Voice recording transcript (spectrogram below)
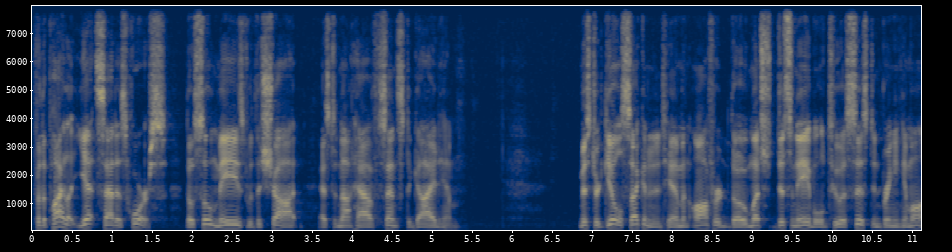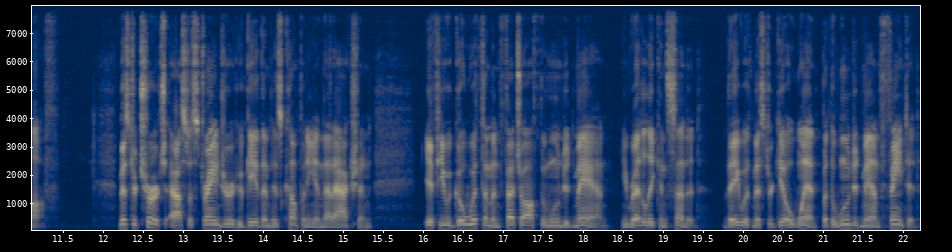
For the pilot yet sat his horse, though so mazed with the shot as to not have sense to guide him. Mr. Gill seconded him and offered, though much disenabled, to assist in bringing him off. Mr. Church asked a stranger who gave them his company in that action if he would go with them and fetch off the wounded man. He readily consented. they with Mr. Gill went, but the wounded man fainted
